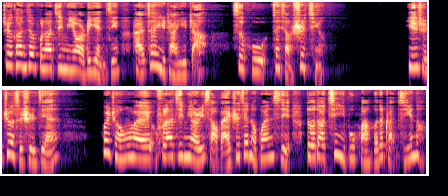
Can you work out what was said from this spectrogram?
却看见弗拉基米尔的眼睛还在一眨一眨，似乎在想事情。也许这次事件。会成为弗拉基米尔与小白之间的关系得到进一步缓和的转机呢？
